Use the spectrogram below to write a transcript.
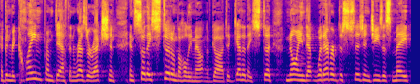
had been reclaimed from death and resurrection. And so they stood on the holy mountain of God. Together they stood, knowing that whatever decision Jesus made,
